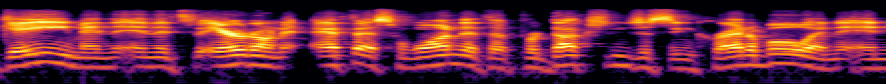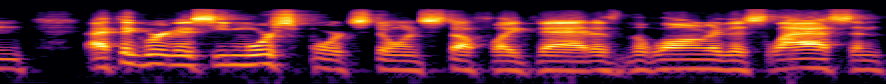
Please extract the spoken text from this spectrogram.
game and, and it's aired on FS1 that the production's just incredible and and I think we're going to see more sports doing stuff like that as the longer this lasts and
